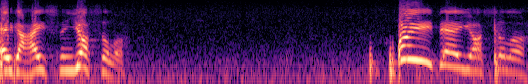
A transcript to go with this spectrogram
Er geheißen Jossele. Ui, der Jossele.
